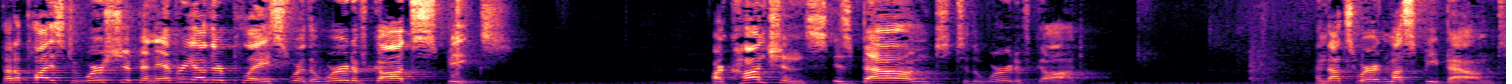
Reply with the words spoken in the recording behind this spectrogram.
That applies to worship and every other place where the Word of God speaks. Our conscience is bound to the Word of God. And that's where it must be bound.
